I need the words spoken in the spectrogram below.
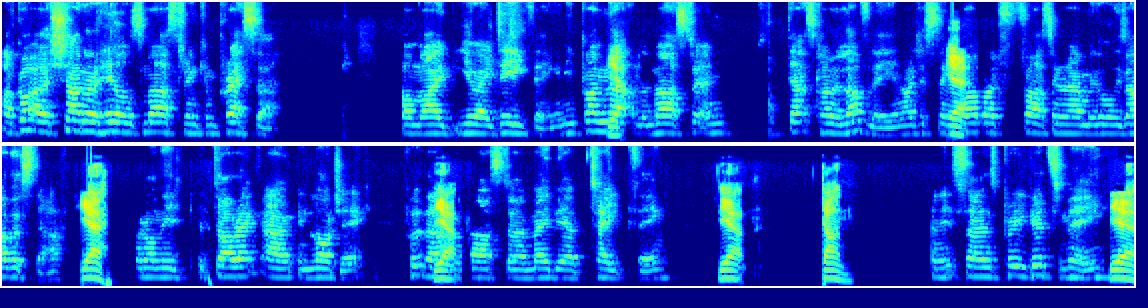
I've got a Shadow Hills mastering compressor on my UAD thing, and you bung Yeah. that on the master, and that's kind of lovely. And I just think, Yeah. why am I farting around with all this other stuff? Yeah, Put on the, the direct out in Logic, put that Yeah. on the master, uh, maybe a tape thing, yeah, done. and it sounds pretty good to me. Yeah,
